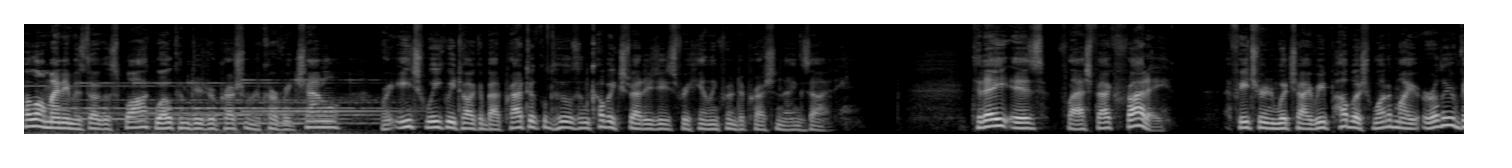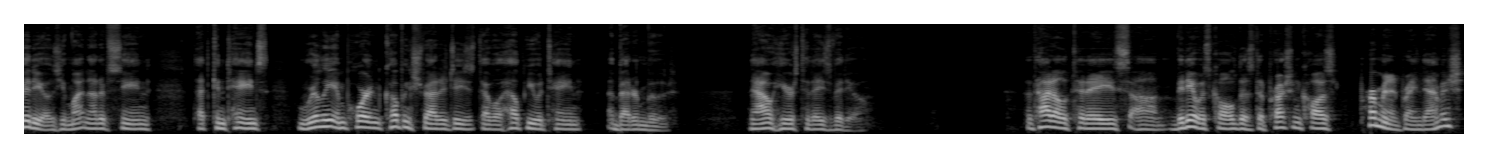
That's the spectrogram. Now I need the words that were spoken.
Hello, my name is Douglas Bloch. Welcome to Depression Recovery Channel, where each week we talk about practical tools and coping strategies for healing from depression and anxiety. Today is Flashback Friday, a feature in which I republish one of my earlier videos you might not have seen that contains really important coping strategies that will help you attain a better mood. Now, here's today's video. The title of today's um, video is called Does Depression Cause Permanent Brain Damage?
